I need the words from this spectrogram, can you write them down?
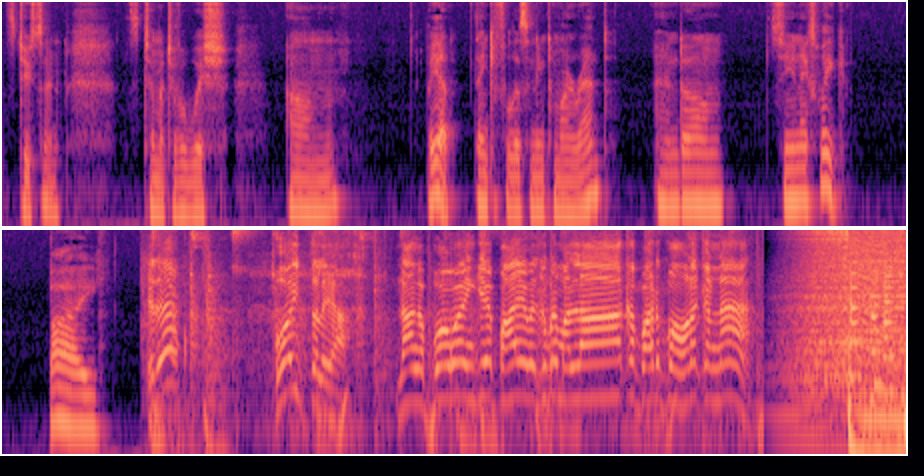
It's too soon. It's too much of a wish. Um, but yeah, thank you for listening to my rant, and um, see you next week. Bye. இது போய் தொலையா நாங்க போவோம் இங்கேயே பாய வச்சு கூட மல்லாக்க படுப்போம் உனக்கு என்ன Thank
